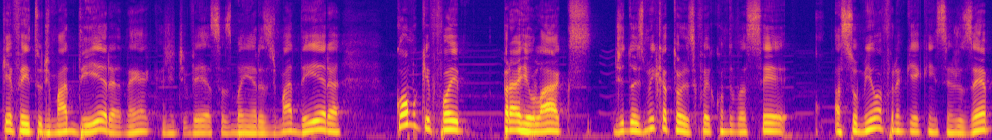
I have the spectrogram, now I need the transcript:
que é feito de madeira, né? A gente vê essas banheiras de madeira. Como que foi para a Relax de 2014, que foi quando você assumiu a franquia aqui em São José,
